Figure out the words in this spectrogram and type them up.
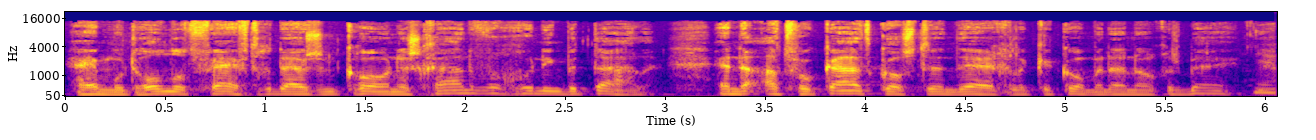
Hij moet 150.000 kronen schadevergoeding betalen. En de advocaatkosten en dergelijke komen daar nog eens bij. Ja.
